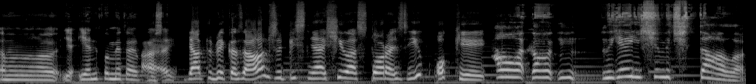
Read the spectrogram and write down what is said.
Е, я, я не пам'ятаю. А, я тобі казала, вже пісня Хіла сто разів, окей. А, а, ну я її ще не читала.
